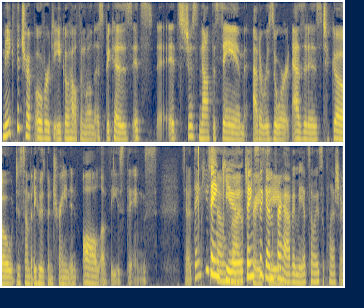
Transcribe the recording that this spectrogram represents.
make the trip over to Eco Health and Wellness because it's it's just not the same at a resort as it is to go to somebody who has been trained in all of these things. So thank you Thank so you. much, Thanks again for having me. It's always a pleasure.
